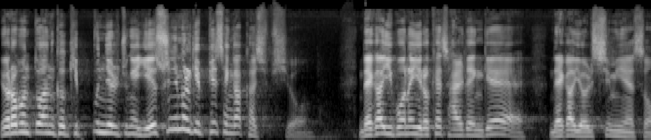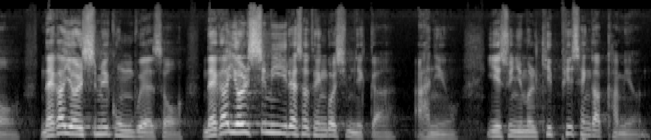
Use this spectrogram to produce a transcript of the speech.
여러분 또한 그 기쁜 일 중에 예수님을 깊이 생각하십시오. 내가 이번에 이렇게 잘 된 게 내가 열심히 해서, 내가 열심히 공부해서, 내가 열심히 일해서 된 것입니까? 아니요. 예수님을 깊이 생각하면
